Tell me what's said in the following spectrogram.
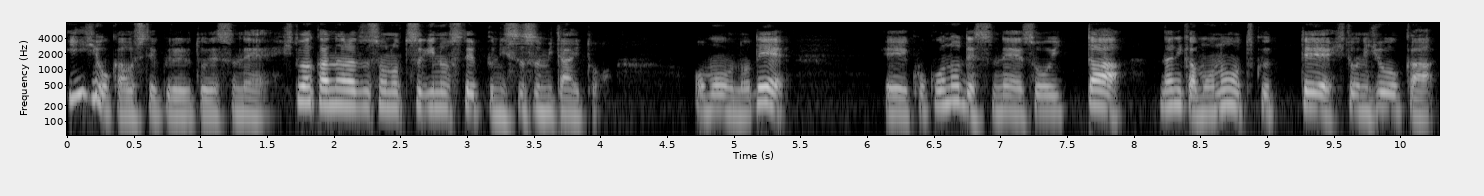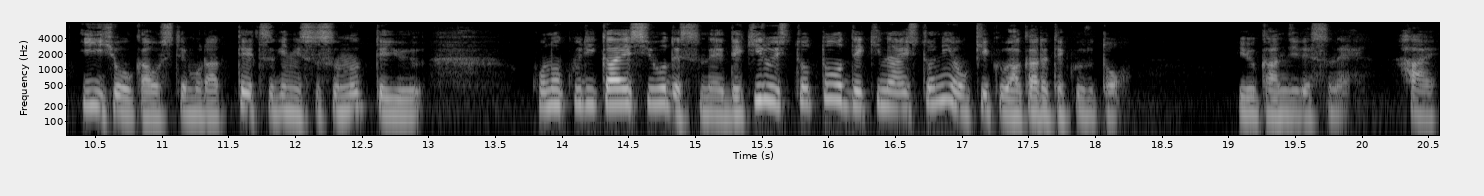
いい評価をしてくれるとですね、人は必ずその次のステップに進みたいと思うので、えーここのですね、そういった何かものを作って人に評価、いい評価をしてもらって次に進むっていう、この繰り返しをですね、できる人とできない人に大きく分かれてくるという感じですね。はい。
